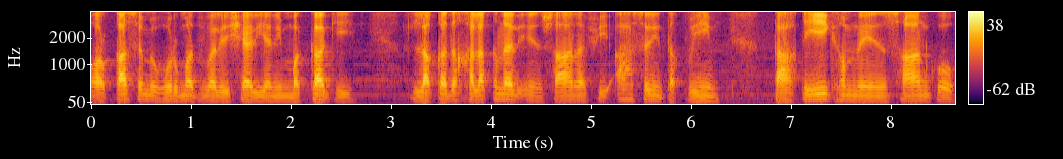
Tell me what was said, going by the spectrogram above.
और कसम हरमत वाले शहर यानी मक्का की। लक़द खलकनल इंसान फ़ी आहसनी तकवीम, तहकीक हमने इंसान को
